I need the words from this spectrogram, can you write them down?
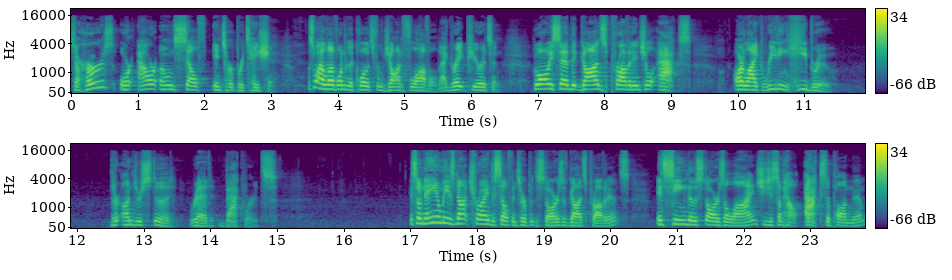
to hers or our own self interpretation. That's why I love one of the quotes from John Flavel, that great Puritan, who always said that God's providential acts are like reading Hebrew, they're understood read backwards. And so Naomi is not trying to self interpret the stars of God's providence and seeing those stars align. She just somehow acts upon them.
